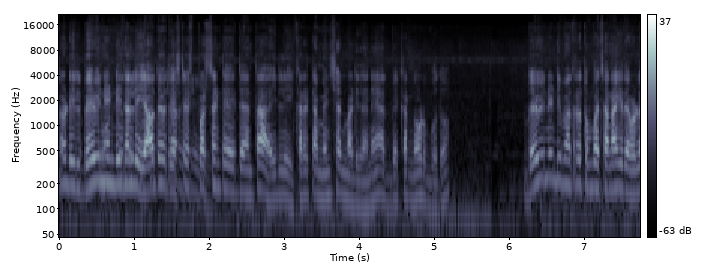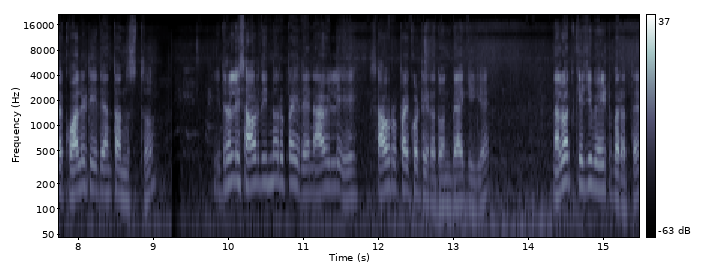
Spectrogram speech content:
ನೋಡಿ ಇಲ್ಲಿ ಬೇವಿನ ಹಿಂಡಿನಲ್ಲಿ ಯಾವ್ದ್ಯಾವ್ದು ಎಷ್ಟೆಷ್ಟು ಪರ್ಸೆಂಟೇಜ್ ಇದೆ ಅಂತ ಇಲ್ಲಿ ಕರೆಕ್ಟಾಗಿ ಮೆನ್ಷನ್ ಮಾಡಿದ್ದಾನೆ. ಅದು ಬೇಕಾದ್ರೆ ನೋಡ್ಬೋದು. ಬೇವಿನ ಹಿಂಡಿ ಮಾತ್ರ ತುಂಬ ಚೆನ್ನಾಗಿದೆ ಒಳ್ಳೆ ಕ್ವಾಲಿಟಿ ಇದೆ ಅಂತ ಅನ್ನಿಸ್ತು ಇದರಲ್ಲಿ ಸಾವಿರದ ಇನ್ನೂರು ರೂಪಾಯಿ ಇದೆ. ನಾವಿಲ್ಲಿ ಸಾವಿರ ರೂಪಾಯಿ ಕೊಟ್ಟಿರೋದು ಒಂದು ಬ್ಯಾಗಿಗೆ. ನಲ್ವತ್ತು ಕೆ ಜಿ ವೆಯ್ಟ್ ಬರುತ್ತೆ.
